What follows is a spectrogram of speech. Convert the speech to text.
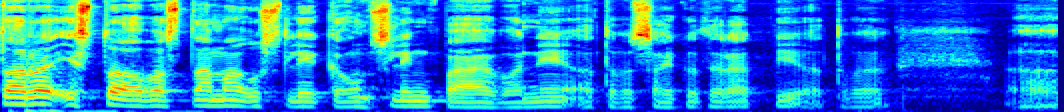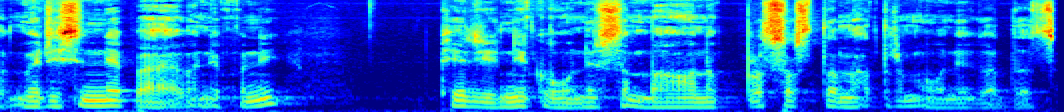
तर यस्तो अवस्थामा उसले काउन्सिलिङ पायो भने अथवा साइकोथेरापी अथवा मेडिसिन नै पायो भने पनि फेरि निको हुने सम्भावना प्रशस्त मात्रामा हुने गर्दछ।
